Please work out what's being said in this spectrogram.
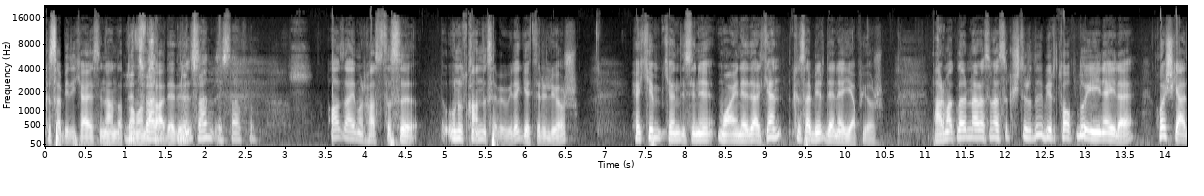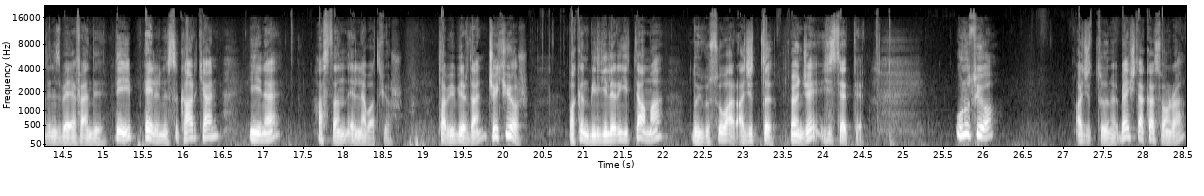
kısa bir hikayesini anlatmama müsaade ediniz. Lütfen, estağfurullah. Alzheimer hastası unutkanlık sebebiyle getiriliyor. Hekim kendisini muayene ederken kısa bir deney yapıyor. Parmaklarının arasına sıkıştırdığı bir toplu iğneyle hoş geldiniz beyefendi deyip elini sıkarken iğne hastanın eline batıyor. Tabii birden çekiyor. Bakın bilgileri gitti ama duygusu var, acıttı. Önce hissetti. Unutuyor acıttığını. Beş dakika sonra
